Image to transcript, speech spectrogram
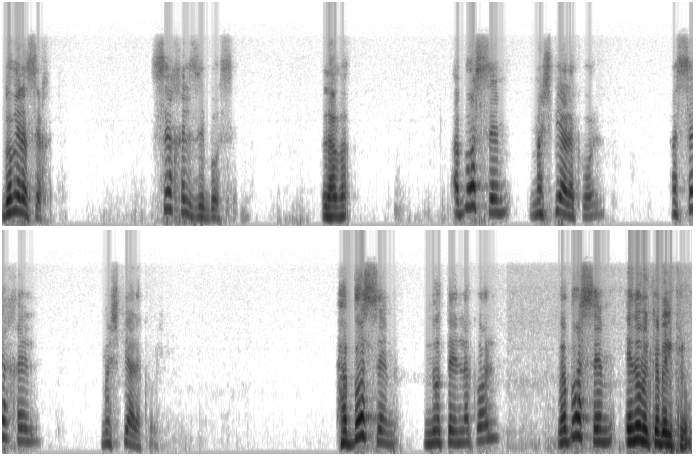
דומה לשכל. שכל זה בושם. למה? הבושם משפיע על הכל, השכל משפיע על הכל. הבושם נותן לכל, והבושם אינו מקבל כלום.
